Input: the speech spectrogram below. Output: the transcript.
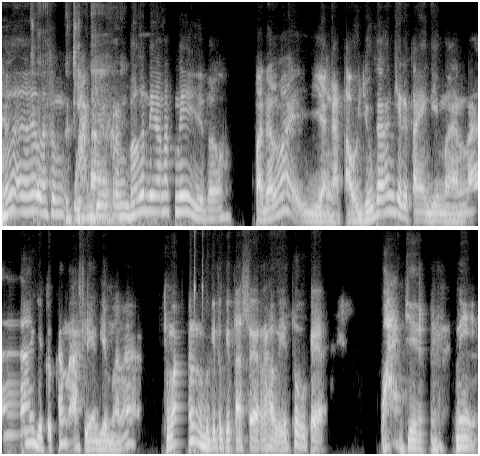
"Heeh," langsung wah kita, anjir keren gitu. banget nih anak nih gitu. Padahal mah ya nggak tahu juga kan ceritanya gimana gitu kan aslinya gimana. Cuman begitu kita share hal itu kayak wah anjir nih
